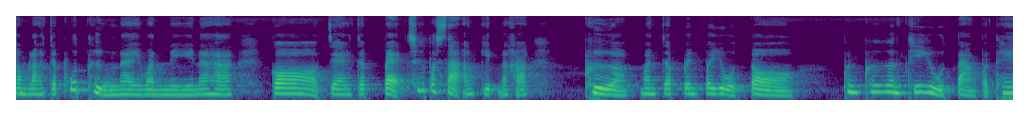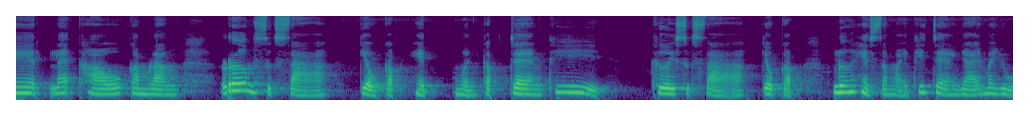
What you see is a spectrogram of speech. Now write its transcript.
กำลังจะพูดถึงในวันนี้นะคะ ก็แจงจะแปะชื่อภาษาอังกฤษนะคะ เผื่อมันจะเป็นประโยชน์ต่อ เพื่อนๆที่อยู่ต่างประเทศ และเขากำลังเริ่มศึกษาเกี่ยวกับเห็ดเหมือนกับแจงที่เคยศึกษาเกี่ยวกับเรื่องเห็ดสมัยที่แจงย้ายมาอยู่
